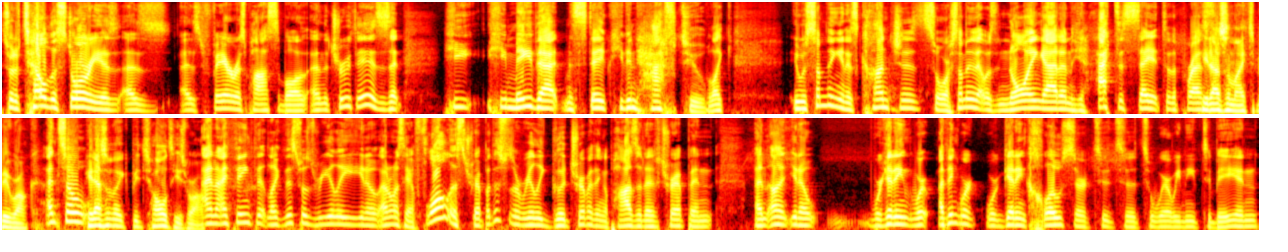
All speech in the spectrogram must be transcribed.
sort of tell the story as as as fair as possible. And the truth is, is that he he made that mistake. He didn't have to. Like it was something in his conscience or something that was gnawing at him. He had to say it to the press. He doesn't like to be wrong. And so He doesn't like to be told he's wrong. and I think that like this was really, you know, I don't want to say a flawless trip, but this was a really good trip. I think a positive trip, and and uh, you know, we're getting, we're I think we're we're getting closer to to to where we need to be, and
